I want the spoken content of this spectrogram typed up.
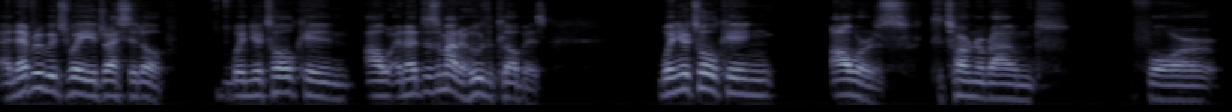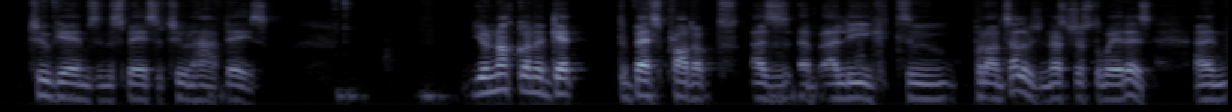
And every which way you dress it up, when you're talking, and it doesn't matter who the club is, when you're talking hours to turn around for two games in the space of two and a half days, you're not going to get the best product as a, a league to put on television. That's just the way it is, and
